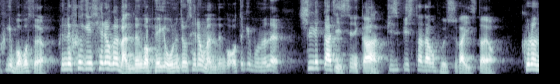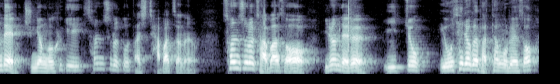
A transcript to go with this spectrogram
흙이 먹었어요. 근데 흙이 세력을 만든 거, 백이 오른쪽 세력 만든 거, 어떻게 보면은 실리까지 있으니까 비슷비슷하다고 볼 수가 있어요. 그런데 중요한 건 흙이 선수를 또 다시 잡았잖아요. 선수를 잡아서 이런 데를 이쪽, 요 세력을 바탕으로 해서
